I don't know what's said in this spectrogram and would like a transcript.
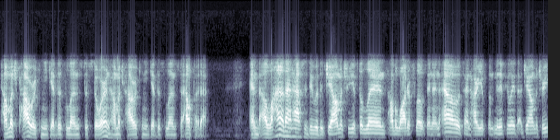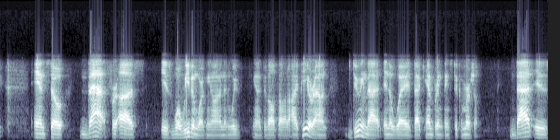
How much power can you get this lens to store and how much power can you get this lens to output at? And a lot of that has to do with the geometry of the lens, how the water flows in and out, and how you manipulate that geometry. And so that for us is what we've been working on, and we've you know, developed a lot of IP around doing that in a way that can bring things to commercial. That is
